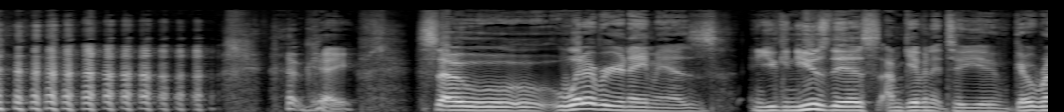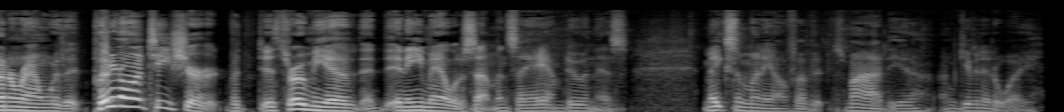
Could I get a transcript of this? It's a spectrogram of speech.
okay. So, whatever your name is, you can use this. I'm giving it to you. Go run around with it. Put it on a t shirt, but just throw me a, an email or something and say, hey, I'm doing this. Make some money off of it. It's my idea. I'm giving it away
